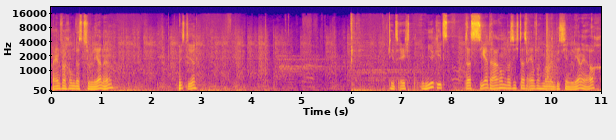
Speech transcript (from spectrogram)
Einfach um das zu lernen. Wisst ihr? Geht's echt. Mir geht's das sehr darum, dass ich das einfach mal ein bisschen lerne auch.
